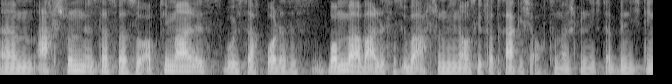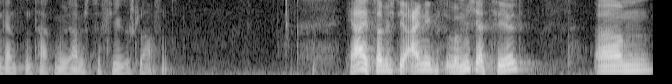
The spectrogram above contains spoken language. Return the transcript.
Ähm, acht Stunden ist das, was so optimal ist, wo ich sage, boah, das ist Bombe, aber alles, was über acht Stunden hinausgeht, vertrage ich auch zum Beispiel nicht. Da bin ich den ganzen Tag müde, habe ich zu viel geschlafen. Ja, jetzt habe ich dir einiges über mich erzählt. Ähm,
